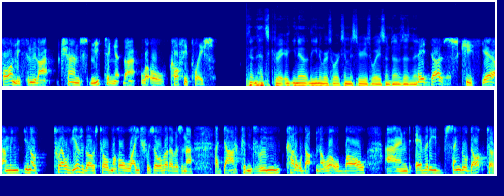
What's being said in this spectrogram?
for me through that chance meeting at that little coffee place. That's great. You know, the universe works in mysterious ways sometimes, doesn't it? It does, Keith. Yeah. I mean, you know, 12 years ago, I was told my whole life was over. I was in a, a darkened room, curled up in a little ball, and every single doctor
